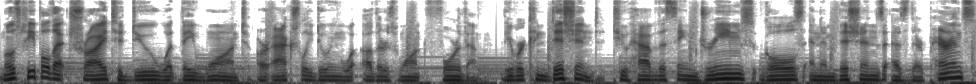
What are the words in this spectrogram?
Most people that try to do what they want are actually doing what others want for them. They were conditioned to have the same dreams, goals, and ambitions as their parents,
